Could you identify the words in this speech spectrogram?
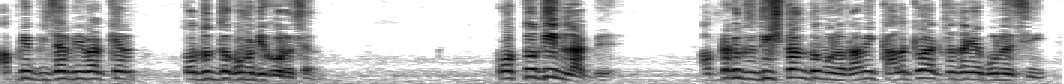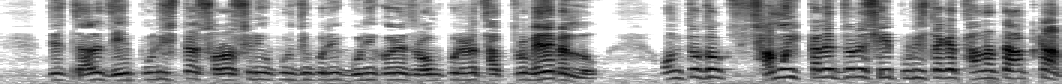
আপনি বিচার বিভাগের তদন্ত কমিটি করেছেন। কতদিন লাগবে? আপনাকে তো দৃষ্টান্তমূলক আমি কালকেও একটা জায়গায় বলেছি যে যারা যে পুলিশটা সরাসরি উপর্যুপরি গুলি করে রংপুরের ছাত্র মেরে ফেলল, অন্তত সাময়িককালের জন্য সেই পুলিশটাকে থানাতে আটকান।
